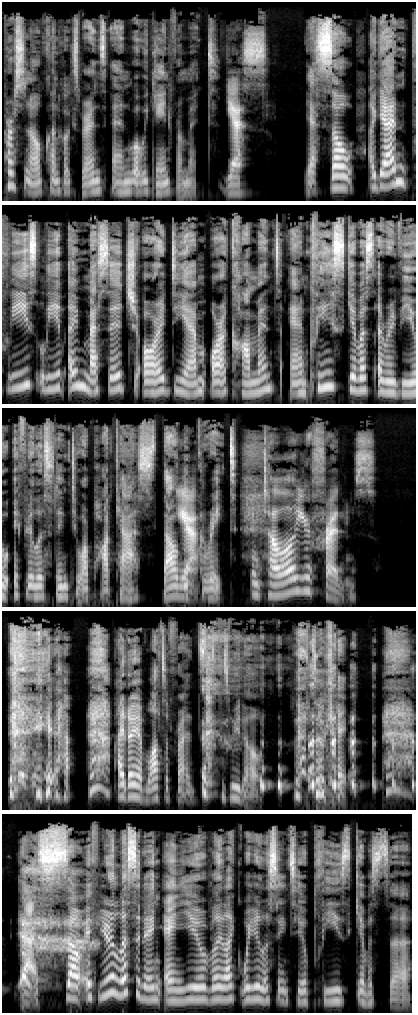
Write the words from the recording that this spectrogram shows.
personal clinical experience and what we gained from it. Yes. Yes. So again, please leave a message or a DM or a comment and please give us a review if you're listening to our podcast. That would yeah. be great. And tell all your friends. yeah. I know you have lots of friends because we know. That's okay. yes. So if you're listening and you really like what you're listening to, please give us a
